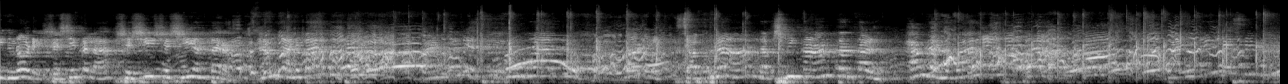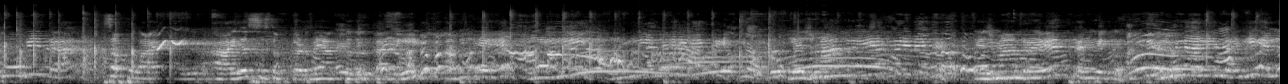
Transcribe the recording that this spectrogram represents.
ಈಗ ನೋಡಿ ಶಶಿಕಲಾ, ಶಶಿ ಶಶಿ ಅಂತಾರ. ಹಂಗ ಅನ್ಬಾರ್ದು ಗಂಡನ ಹೆಸರು ಸಪ್ನ ಲಕ್ಷ್ಮೀಕಾಂತ್ ಅಂತಾಳ. ಹಂಗ ಅನ್ಬಾರ್ದು ಸ್ವಲ್ಪ ಆಯಸ್ಸು ಸ್ವಲ್ಪ ಕಡಿಮೆ ಆಗ್ತದಂತ ರೀ, ರೀ ಅಂತ ಕರಿಬೇಕ್ರಿ. ಯಜಮಾನ್ರೇ ಅಂತ ಕರಿಬೇಕು ಯಜಮಾನ್ರೇ ಅಂತ ಕರಿಬೇಕು ಹಿಂಗಾಗಿ ಎಲ್ಲ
